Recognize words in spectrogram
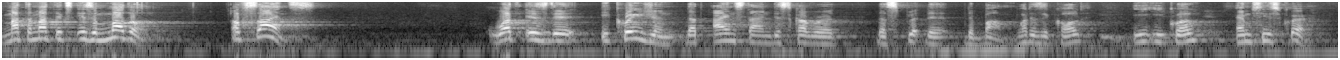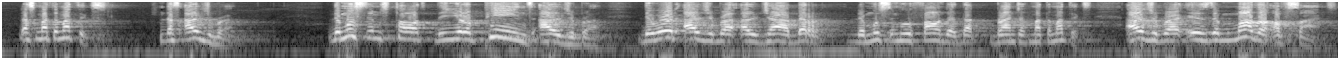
Mathematics is a model of science. What is the equation that Einstein discovered that split the, the bomb? What is it called? E equal mc square. That's mathematics. That's algebra. The Muslims taught the Europeans algebra. The word algebra, al-jabir, the Muslim who founded that branch of mathematics. Algebra is the mother of science.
